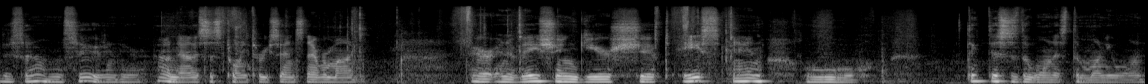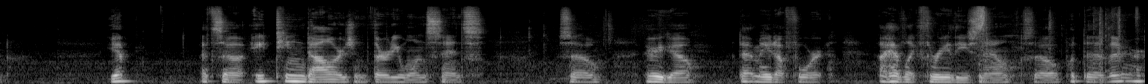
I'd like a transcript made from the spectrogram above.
This I don't see it in here. Oh no, this is 23 cents. Never mind. Air Innovation, Gear Shift, Ace, and ooh, I think this is the one. It's the money one. Yep, that's uh, $18.31. So there you go. That made up for it. I have like three of these now, so put that there.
